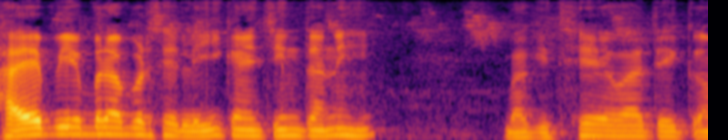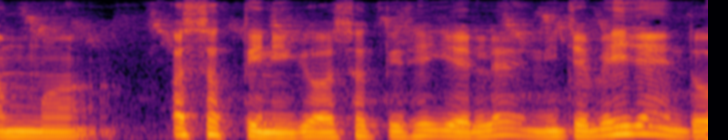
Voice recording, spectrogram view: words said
ખાય પીએ બરાબર છે, એટલે એ કાંઈ ચિંતા નહીં. બાકી છે વાત એક આમ અશક્તિની કે અશક્તિ થઈ ગઈ એટલે નીચે બેસી જાય ને તો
